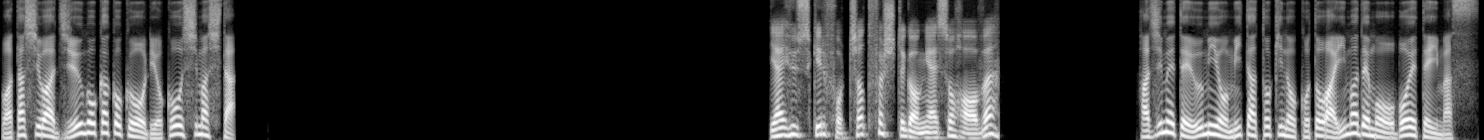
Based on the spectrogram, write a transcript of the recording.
私は15カ国を旅行しました。 Jeg husker fortsatt første gang jeg så havet. 初めて海を見た時のことは今でも覚えています。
